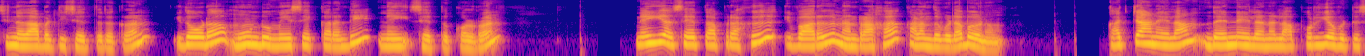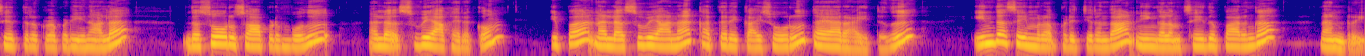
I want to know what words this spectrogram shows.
சின்னதாக பட்டி சேர்த்துருக்கிறேன். இதோட மூன்று மேசைக்கரண்டி நெய் சேர்த்துக்கொள்கிறேன் நெய்யை சேர்த்த பிறகு இவ்வாறு நன்றாக கலந்து விட வேணும். கச்சானையெல்லாம் இந்த எண்ணெயில் நல்லா பொரிய விட்டு சேர்த்துருக்கிறபடினால இந்த சோறு சாப்பிடும்போது நல்ல சுவையாக இருக்கும். இப்போ நல்ல சுவையான கத்தரிக்காய் சோறு தயாராகிட்டுது இந்த செய்முறை பிடிச்சிருந்தால் நீங்களும் செய்து பாருங்கள் நன்றி.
